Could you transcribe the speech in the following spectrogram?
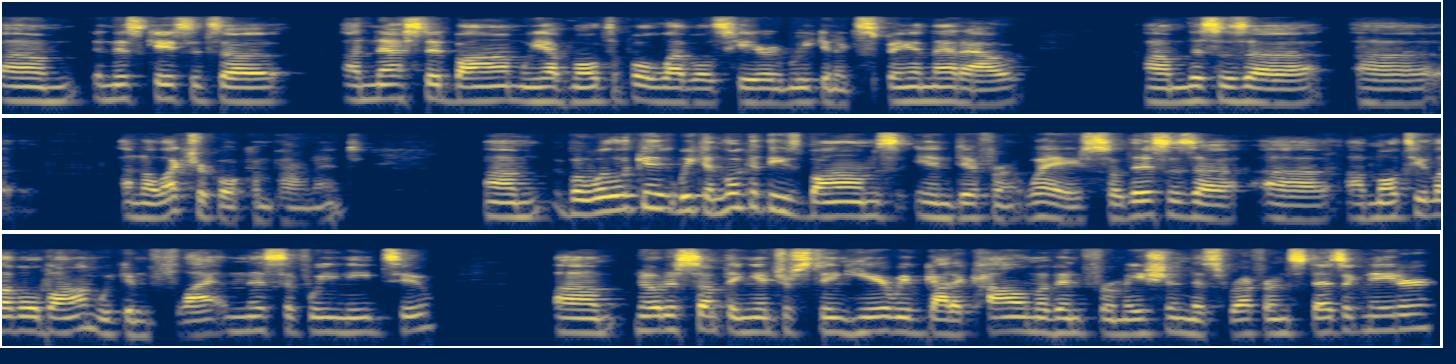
um, in this case, it's a, a, nested BOM. We have multiple levels here and we can expand that out. Um, this is a, a, an electrical component. Um, but we'll look at, we can look at these BOMs in different ways. So this is a, a multi-level BOM. We can flatten this if we need to. Um, notice something interesting here. We've got a column of information, this reference designator.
